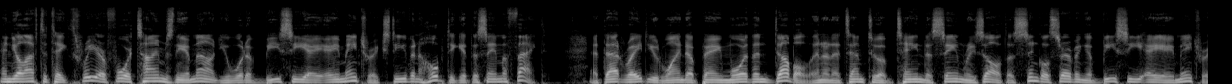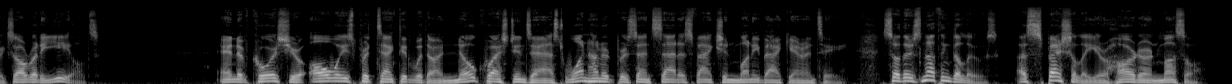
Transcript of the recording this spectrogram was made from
and you'll have to take three or four times the amount you would of BCAA Matrix to even hope to get the same effect. At that rate, you'd wind up paying more than double in an attempt to obtain the same result a single serving of BCAA Matrix already yields. And of course, you're always protected with our no questions asked 100% satisfaction money back guarantee. So there's nothing to lose, especially your hard earned muscle.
